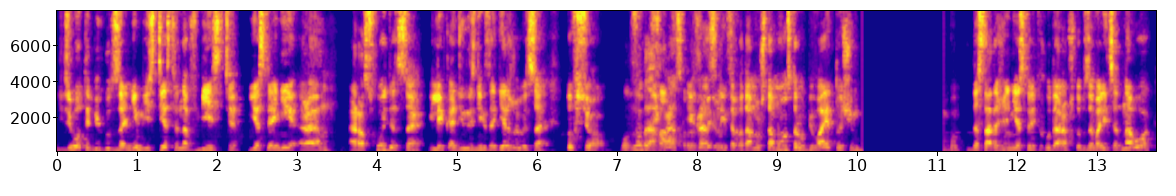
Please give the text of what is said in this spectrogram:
Идиоты бегут за ним, естественно, вместе. Если они эм, расходятся или один из них задерживается, то все. Ну да. Игра, игра слита, потому что монстр убивает очень. Достаточно нескольких ударов, чтобы завалить одного,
